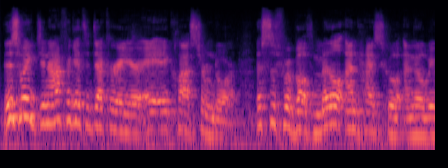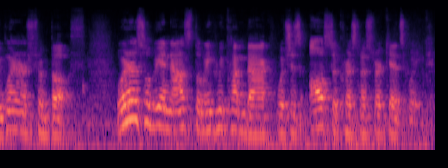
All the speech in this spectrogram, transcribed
This week, do not forget to decorate your AA classroom door. This is for both middle and high school, and there will be winners for both. Winners will be announced the week we come back, which is also Christmas for Kids Week.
